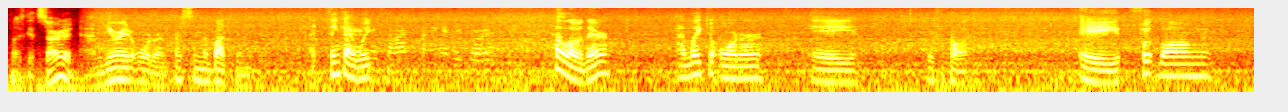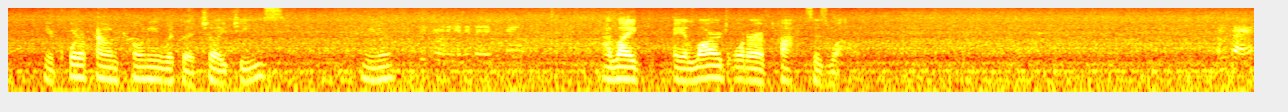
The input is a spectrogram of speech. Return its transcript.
let's get started. I'm getting ready to order. I'm pressing the button. I think I wait. Hello there. I'd like to order a what you call it? A foot long, you know, quarter pound coney with the chili cheese. You know. I like a large order of tots as well. I'm sorry.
